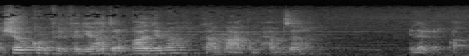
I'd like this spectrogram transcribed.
أشوفكم في الفيديوهات القادمة. كان معكم حمزة. إلى اللقاء.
